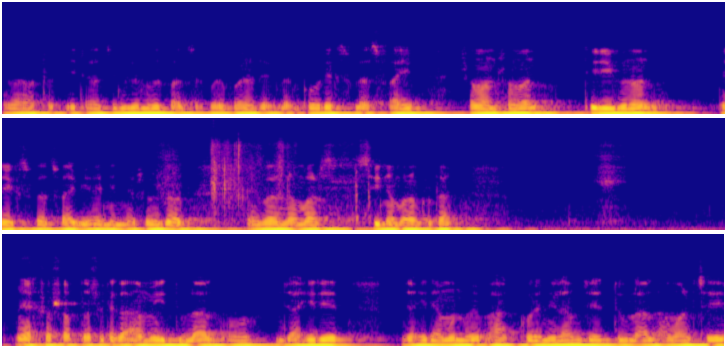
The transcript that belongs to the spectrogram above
এবার অর্থাৎ এটা হচ্ছে মিলন বাবুর পাঁচ বছর পরে বয়স দেখলাম। ফোর এক্স প্লাস ফাইভ সমান সমান থ্রি গুণন এক্স প্লাস ফাইভ ইহাই নির্ণয় সমীকরণ। এবার নাম্বার সি নাম্বার অঙ্কটা। একশো সপ্তাশি টাকা আমি দুলাল ও জাহিরের, জাহির এমনভাবে ভাগ করে নিলাম যে দুলাল আমার চেয়ে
